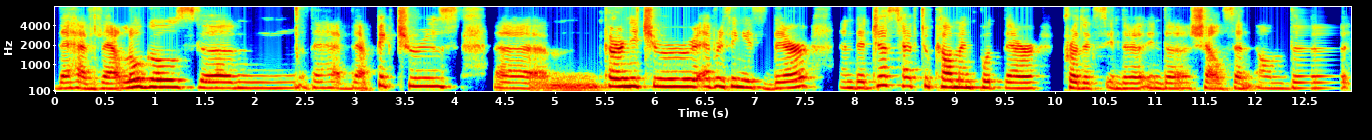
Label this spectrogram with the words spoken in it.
they have their logos um, they have their pictures um, furniture everything is there and they just have to come and put their products in the in the shelves and on the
